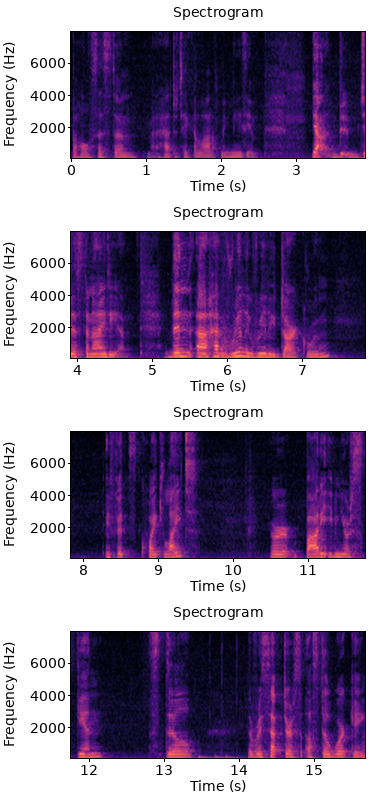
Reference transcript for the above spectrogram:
the whole system, I had to take a lot of magnesium. Yeah, d- just an idea. Mm-hmm. Then uh, have a really, really dark room. If it's quite light, your body, even your skin, still, the receptors are still working.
